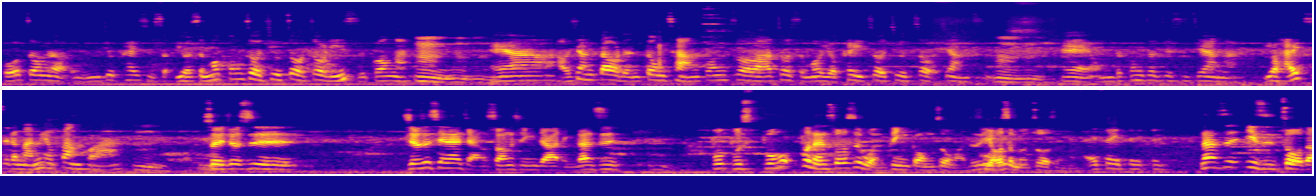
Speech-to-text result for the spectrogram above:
国中了，我们就开始说有什么工作就做做临时工啊。嗯嗯嗯哎呀，好像到冷冻厂工作啊，做什么有可以做就做这样子。嗯嗯哎，我们的工作就是这样啊。有孩子了嘛，没有办法、啊。嗯，所以就是就是现在讲双薪家庭，但是不不是不不能说是稳定工作嘛，就是有什么做什么。哎，对对对，那是一直做到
